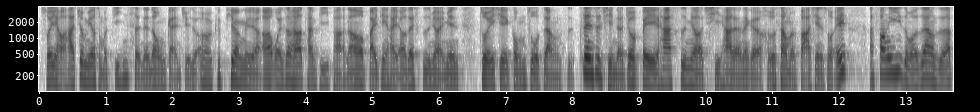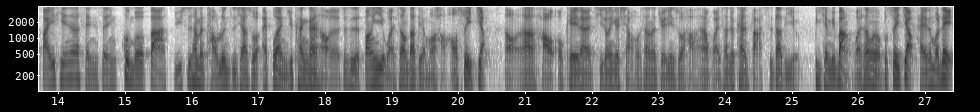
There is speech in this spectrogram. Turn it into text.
所以哈、哦，他就没有什么精神的那种感觉，就呃，可忝了呀啊，晚上还要弹琵琶，然后白天还要在寺庙里面做一些工作这样子。这件事情呢，就被他寺庙其他的那个和尚们发现说，哎。啊，方一怎么这样子？啊，白天啊，婶婶困不罢。于是他们讨论之下说：“哎，不然你去看看好了，就是方一晚上到底有没有好好睡觉？”哦，那好，OK。那其中一个小和尚就决定说：“好，他晚上就看法师到底有避嫌没棒，晚上为什么不睡觉，还那么累？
